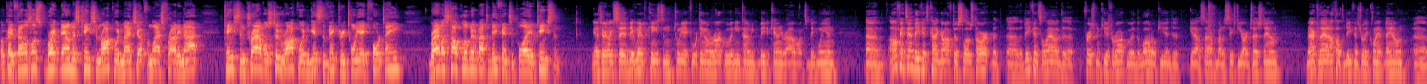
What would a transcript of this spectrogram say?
Okay, fellas, let's break down this Kingston Rockwood matchup from last Friday night. Kingston travels to Rockwood and gets the victory 28 14. Brad, let's talk a little bit about the defensive play of Kingston. Yeah, Jerry, like you said, big win for Kingston, 28-14 over Rockwood. Anytime you can beat a county rival, it's a big win. Um, offense and defense kind of got off to a slow start, but uh, the defense allowed the freshman kid for Rockwood, the Waldo kid, to get outside for about a 60-yard touchdown. But after that, I thought the defense really clamped down. Uh,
